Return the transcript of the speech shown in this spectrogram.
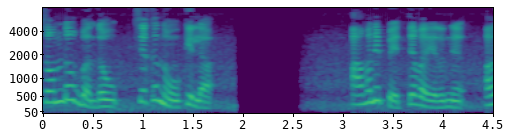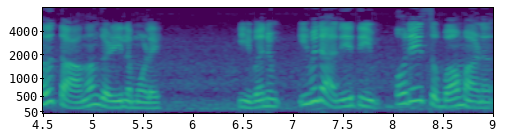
സ്വന്തവും ബന്ധവും ചെക്കൻ നോക്കില്ല. അവനെ പെറ്റ വയറിഞ്ഞ് അത് താങ്ങാൻ കഴിയില്ല മോളെ. ഇവനും ഇവന്റെ അനിയത്തിയും ഒരേ സ്വഭാവമാണ്.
